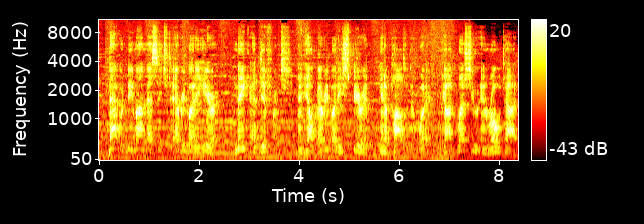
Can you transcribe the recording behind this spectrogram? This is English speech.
That would be my message to everybody here. Make a difference and help everybody's spirit in a positive way. God bless you and roll tide.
